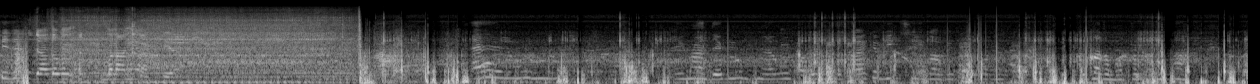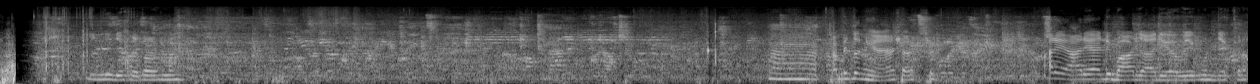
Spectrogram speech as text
चीज़ें ज़्यादा बनानी आती है। देख लूँ को सी का देखा बहुत पसंद देख लेता हूँ मैं हम्म, अभी तो नहीं आया शायद से। अरे यार यार बाहर जा रही है अब एक मिनट देख रहा।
